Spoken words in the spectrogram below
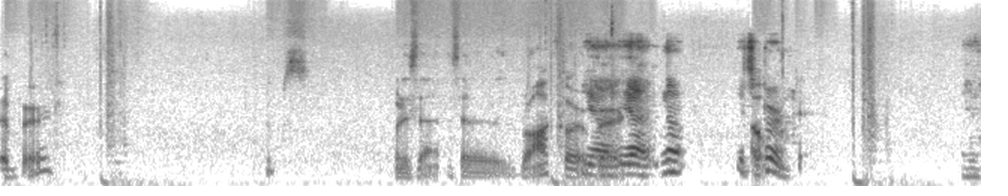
A bird? Oops. What is that a rock or a Yeah, bird? yeah. No, it's a Oh, bird. okay.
